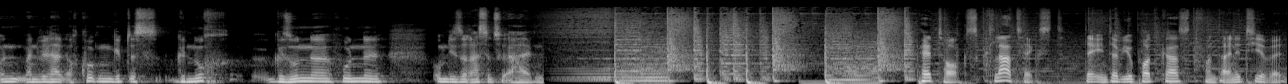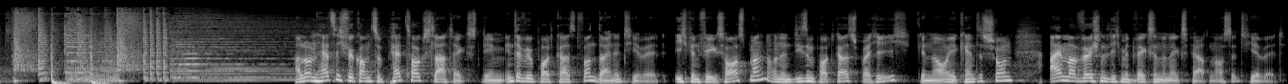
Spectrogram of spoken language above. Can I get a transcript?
und man will halt auch gucken, gibt es genug gesunde Hunde, um diese Rasse zu erhalten. Pet Talks Klartext, der Interview-Podcast von Deine Tierwelt. Hallo und herzlich willkommen zu Pet Talks Klartext, dem Interview-Podcast von Deine Tierwelt. Ich bin Felix Horstmann und in diesem Podcast spreche ich, genau, ihr kennt es schon, einmal wöchentlich mit wechselnden Experten aus der Tierwelt.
